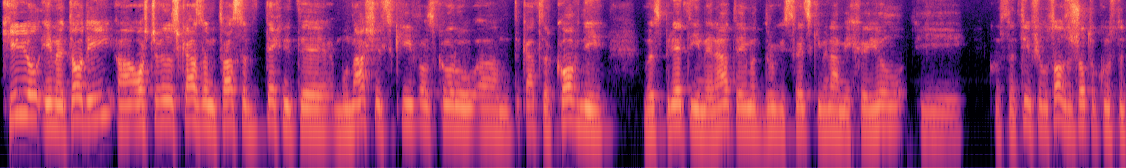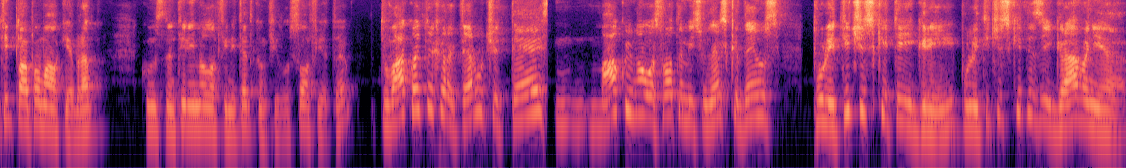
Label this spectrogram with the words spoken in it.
Кирил и Методий, а, още веднъж казвам, това са техните монашески, по-скоро така църковни възприяти имена. Те имат други светски имена, Михаил и Константин Философ, защото Константин, той е по-малкият брат. Константин имал афинитет към философията. Това, което е характерно, че те малко и много своята мисионерска дейност политическите игри, политическите заигравания,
